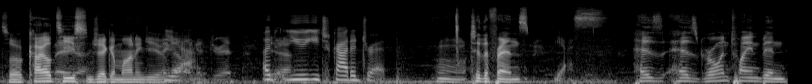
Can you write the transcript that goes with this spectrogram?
So Kyle There you Teese and Jacob Montague. I got Yeah. like a Yeah. You each got a drip. Mm, to the friends. Yes. Has has Grow and Twine been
